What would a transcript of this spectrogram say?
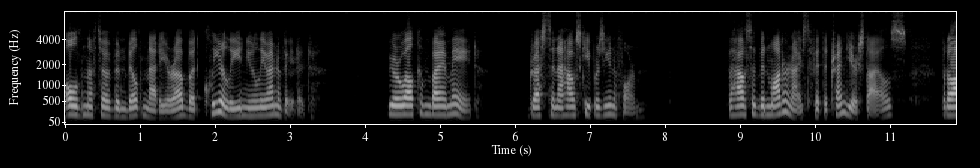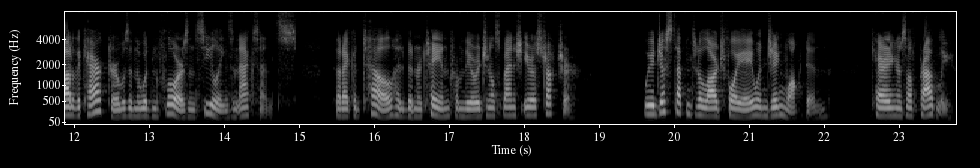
old enough to have been built in that era, but clearly newly renovated. We were welcomed by a maid, dressed in a housekeeper's uniform. The house had been modernized to fit the trendier styles, but a lot of the character was in the wooden floors and ceilings and accents that I could tell had been retained from the original Spanish era structure. We had just stepped into the large foyer when Jing walked in, carrying herself proudly.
